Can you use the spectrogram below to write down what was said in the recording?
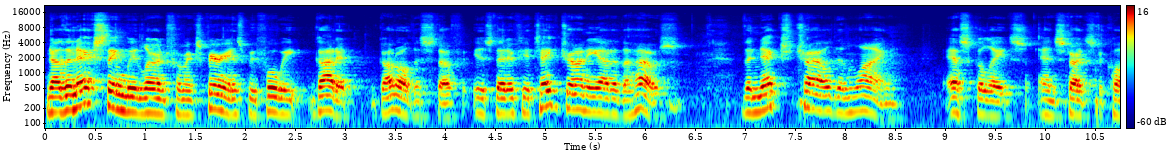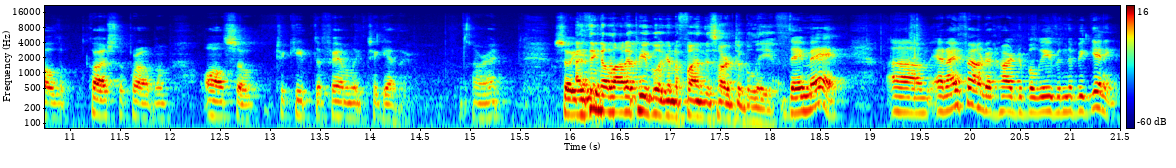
Now, the next thing we learned from experience before we got it, got all this stuff, is that if you take Johnny out of the house, the next child in line escalates and starts to the, cause the problem also to keep the family together. All right? So I think a lot of people are going to find this hard to believe. They may. Um, and I found it hard to believe in the beginning.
